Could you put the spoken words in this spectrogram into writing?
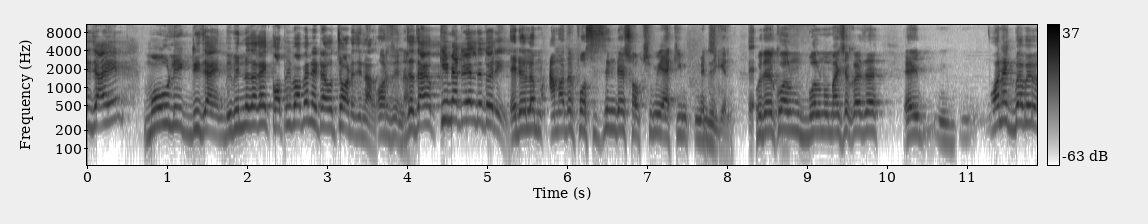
ডিজাইন মৌলিক ডিজাইন। বিভিন্ন জায়গায় কপি পাবেন এটা হচ্ছে অরিজিনাল। যে যাই হোক কি ম্যাটেরিয়াল দিয়ে তৈরি? এটা হলো আমাদের প্রসেসিং ডে সবসময় একই মেটেরিয়াল ওদের কল বলব মাইসে কয় যে এই অনেকভাবে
